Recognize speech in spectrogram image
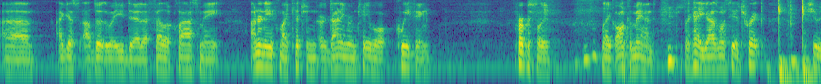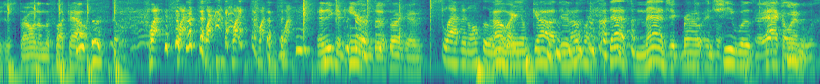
Uh, I guess I'll do it the way you did. A fellow classmate underneath my kitchen or dining room table, queefing purposely, like on command. Just like, hey, you guys want to see a trick? And she was just throwing them the fuck out. Flap, flap, flap, flap, flap, flap. and you can hear them just fucking. Slapping off the Oh my linoleum. god, dude! I was like, "That's magic, bro!" And she was No, that's cackling. cues.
